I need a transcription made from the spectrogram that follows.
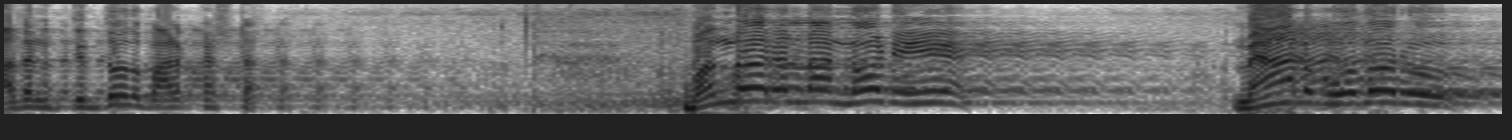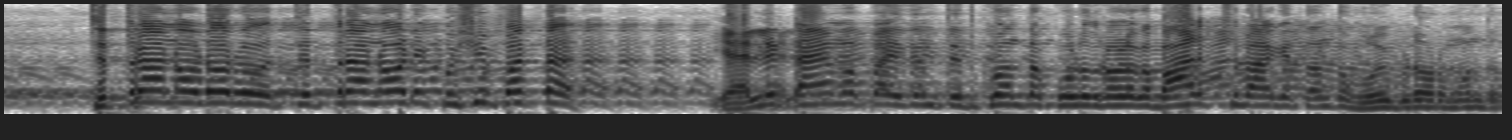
ಅದನ್ನು ತಿದ್ದೋದು ಭಾಳ ಕಷ್ಟ. ಬಂದವರೆಲ್ಲ ನೋಡಿ ಮ್ಯಾಲ ಓದೋರು ಚಿತ್ರ ನೋಡೋರು, ಚಿತ್ರ ನೋಡಿ ಖುಷಿ ಪಟ್ಟ. ಎಲ್ಲಿ ಟೈಮ್ ಅಪ್ಪ ಇದನ್ನ ತಿದ್ಕೊಂತ ಕೂಡಿದ್ರೊಳಗೆ ಭಾಳ ಚಲೋ ಆಗೈತೆ ಅಂತ ಹೋಗ್ಬಿಡೋರು ಮುಂದೆ.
